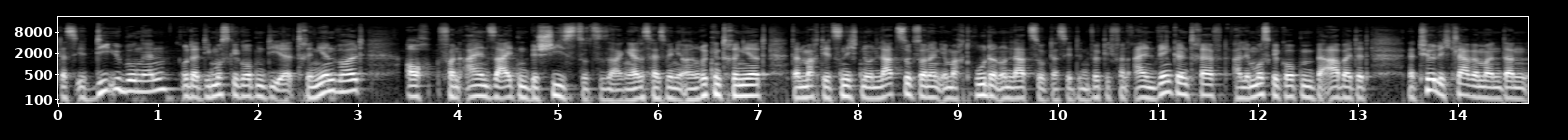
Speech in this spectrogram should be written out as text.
dass ihr die Übungen oder die Muskelgruppen, die ihr trainieren wollt, auch von allen Seiten beschießt sozusagen. Ja, das heißt, wenn ihr euren Rücken trainiert, dann macht ihr jetzt nicht nur einen Latzug, sondern ihr macht Rudern und Latzug, dass ihr den wirklich von allen Winkeln trefft, alle Muskelgruppen bearbeitet. Natürlich, klar, wenn man dann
